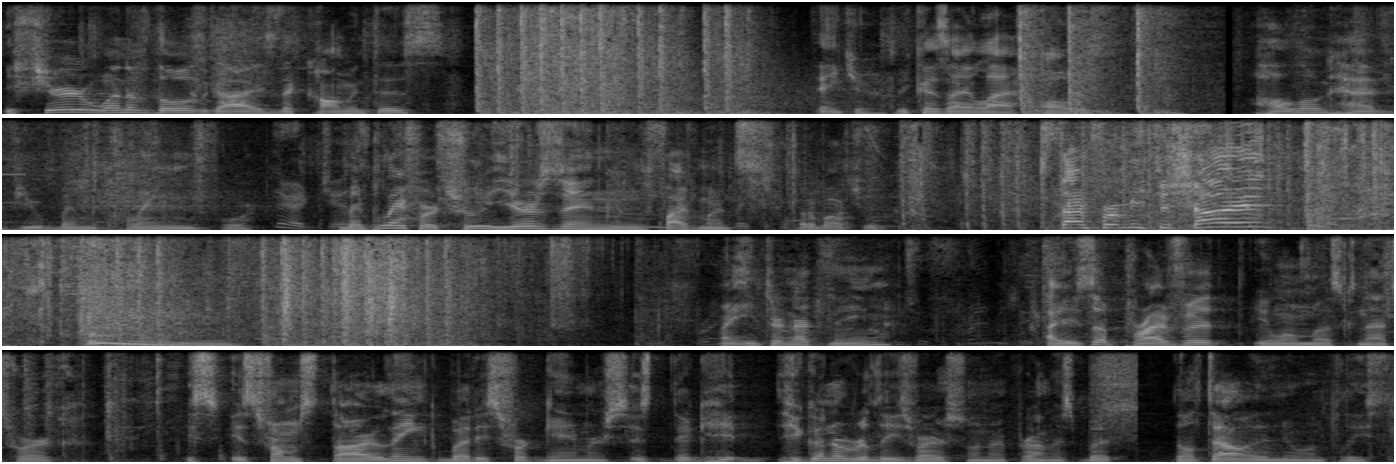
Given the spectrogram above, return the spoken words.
If you're one of those guys that comment this, thank you because I laugh always. How long have you been playing for? Been playing for two years and five months. What about you? It's time for me to shine. Boom. My internet name. I use a private Elon Musk network. It's, it's from Starlink, but it's for gamers. It's, they, he, he gonna release very soon, I promise. But don't tell anyone, please.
